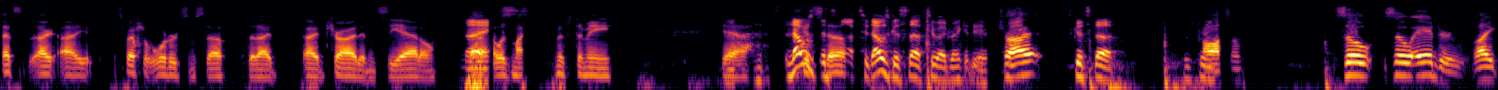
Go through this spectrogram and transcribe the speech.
that's I, I special ordered some stuff that I I tried in Seattle. Nice. That was my Christmas to me. Yeah, And that was good good stuff. stuff too. That was good stuff too. I drank it too. try it. It's good stuff. It's pretty. Awesome. So so Andrew, like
